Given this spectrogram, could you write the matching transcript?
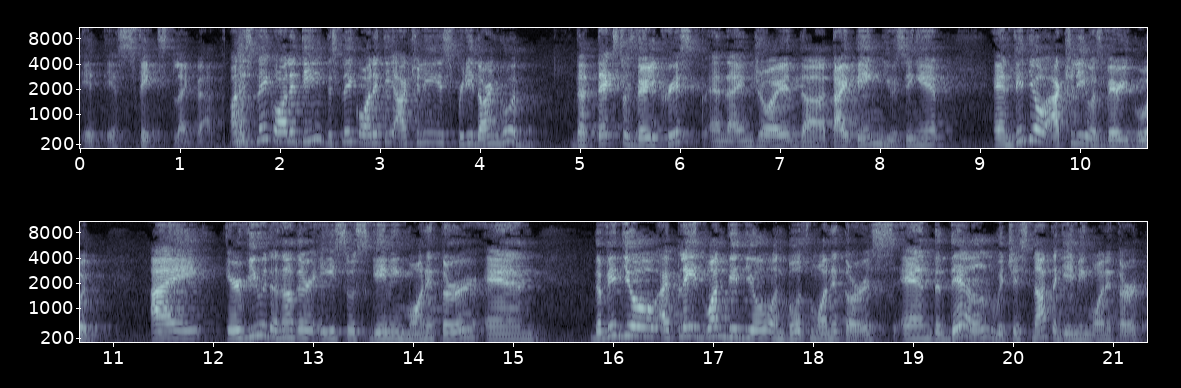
It is fixed like that. On display quality, display quality actually is pretty darn good. The text was very crisp and I enjoyed the typing using it. And video actually was very good. I reviewed another Asus gaming monitor and the video, I played one video on both monitors and the Dell, which is not a gaming monitor,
